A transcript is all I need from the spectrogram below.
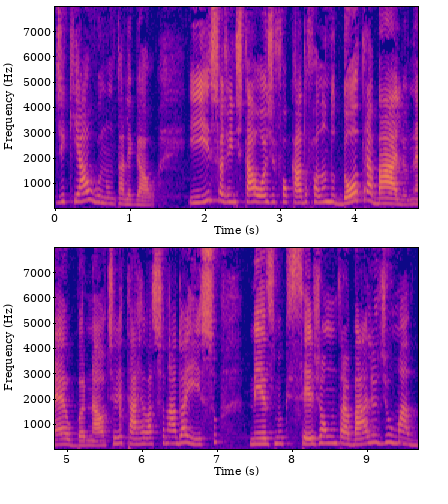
de que algo não está legal. E isso a gente está hoje focado falando do trabalho, né? O burnout ele está relacionado a isso, mesmo que seja um trabalho de uma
